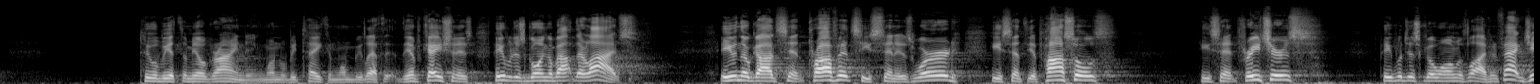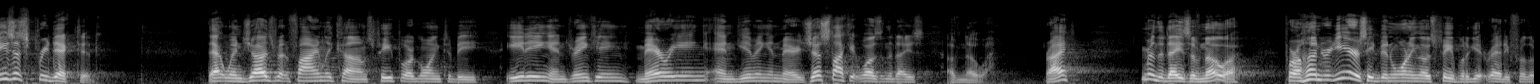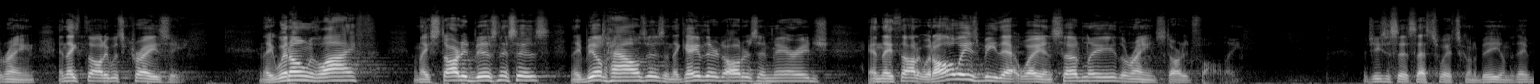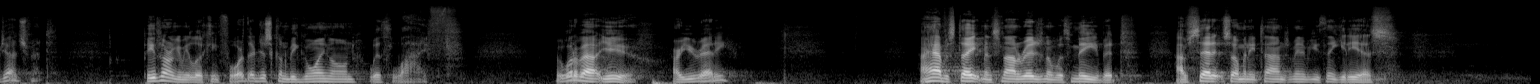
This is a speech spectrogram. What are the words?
Two will be at the mill grinding, one will be taken, one will be left. The implication is people are just going about their lives. Even though God sent prophets, He sent His word, He sent the apostles, He sent preachers, people just go on with life. In fact, Jesus predicted that when judgment finally comes, people are going to be eating and drinking, marrying and giving in marriage, just like it was in the days of Noah. Right? Remember the days of Noah? For a hundred years, he'd been warning those people to get ready for the rain, and they thought he was crazy. And they went on with life, and they started businesses, and they built houses, and they gave their daughters in marriage, and they thought it would always be that way, and suddenly the rain started falling. But Jesus says that's the way it's going to be on the day of judgment. People aren't going to be looking for it, they're just going to be going on with life. But what about you? Are you ready? I have a statement, it's not original with me, but I've said it so many times, many of you think it is.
